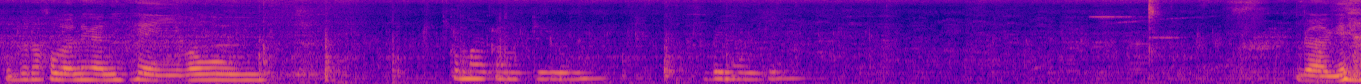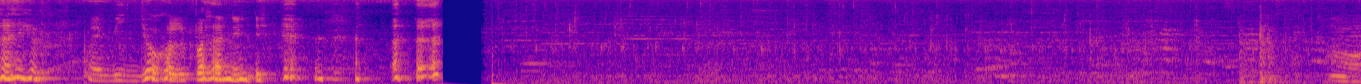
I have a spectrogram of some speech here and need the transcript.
Siguro ko lang ni Hey, wow. Kumar ka ng kilo. Na yun. Gagi, may video call pala ni Di. oh,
